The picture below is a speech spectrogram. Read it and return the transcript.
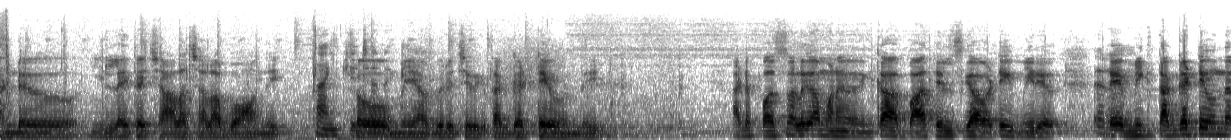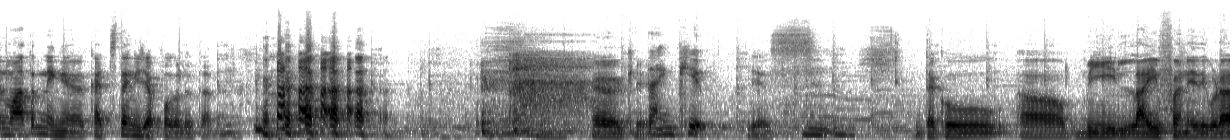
అండ్ ఇల్లు అయితే చాలా చాలా బాగుంది. సో. మీ అభిరుచికి తగ్గట్టే ఉంది. అంటే పర్సనల్గా మనం ఇంకా బాగా తెలుసు కాబట్టి మీరు అంటే మీకు తగ్గట్టే ఉందని మాత్రం నేను ఖచ్చితంగా చెప్పగలుగుతాను. ఓకే థ్యాంక్ యూ ఎస్ ఇంతకు మీ లైఫ్ అనేది కూడా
